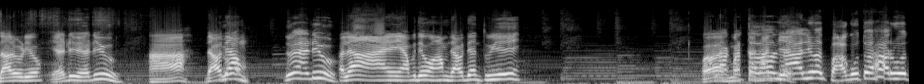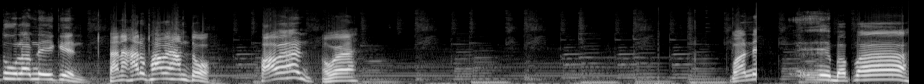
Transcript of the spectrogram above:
દારૂડિયો. હેડ્યું હેડ્યું. હા જાવ દે આમ. જો હેડ્યું. અલે આ બધે આમ જાવ દે તું એ. ભાગું તો સારું હતું ઓલામ ને એકેન તને સારું ફાવે આમ તો. ફાવે હે ને? હવે. માને. એ બાપા.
